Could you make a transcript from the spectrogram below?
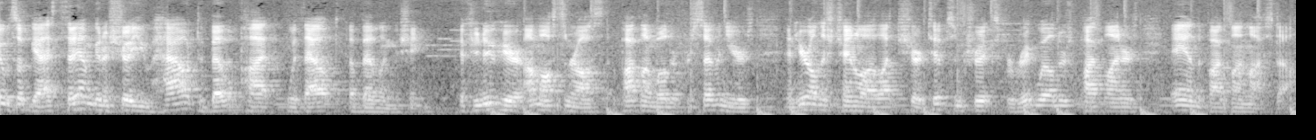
Hey, what's up guys? Today I'm gonna show you how to bevel pipe without a beveling machine. If you're new here, I'm Austin Ross, a pipeline welder for seven years, and here on this channel I like to share tips and tricks for rig welders, pipeliners, and the pipeline lifestyle.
